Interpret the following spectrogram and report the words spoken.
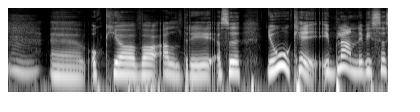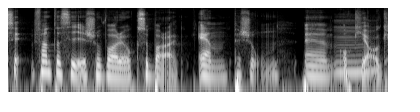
Mm. Eh, och jag var aldrig... Alltså, jo, okej, ibland i vissa fantasier så var det också bara en person eh, och Mm. jag.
